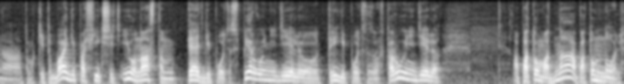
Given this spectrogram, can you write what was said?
а, там какие-то баги пофиксить, и у нас там 5 гипотез в первую неделю, 3 гипотезы во вторую неделю, а потом одна, а потом ноль.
